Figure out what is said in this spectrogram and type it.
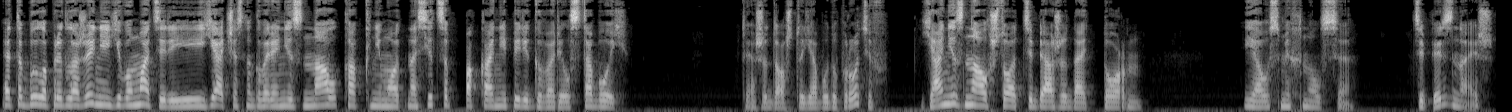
«Это было предложение его матери, и я, честно говоря, не знал, как к нему относиться, пока не переговорил с тобой». «Ты ожидал, что я буду против?» «Я не знал, что от тебя ожидать, Торн», я усмехнулся. «Теперь знаешь.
